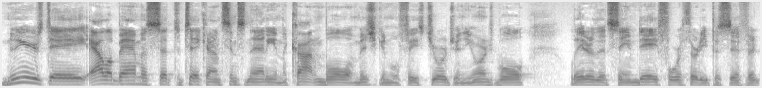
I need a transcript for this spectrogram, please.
New Year's Day, Alabama is set to take on Cincinnati in the Cotton Bowl, and Michigan will face Georgia in the Orange Bowl later that same day, 4:30 Pacific.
